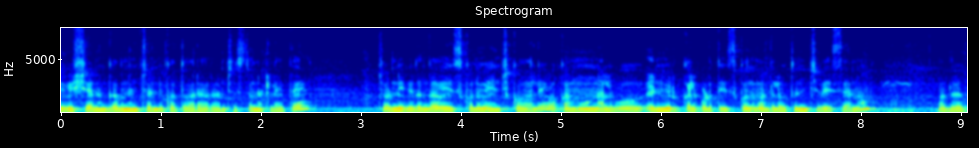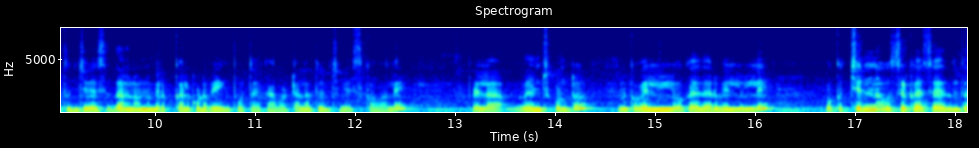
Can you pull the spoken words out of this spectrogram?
ఈ విషయాన్ని గమనించండి. కొత్తవారు ఎవరైనా చూస్తున్నట్లయితే చూడండి ఈ విధంగా వేసుకొని వేయించుకోవాలి. ఒక మూడు నాలుగు ఎండుమిరపకాయలు కూడా తీసుకొని మధ్యలో తుంచి వేసాను. మధ్యలో తుంచి వేసి దానిలో ఉన్న మిరపకాయలు కూడా వేగిపోతాయి కాబట్టి అలా తుంచి వేసుకోవాలి. ఇప్పుడు ఇలా వేయించుకుంటూ ఒక వెల్లుల్లి ఒక ఐదారు వెల్లుల్లి ఒక చిన్న ఉసిరికాయ సైజు అంత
